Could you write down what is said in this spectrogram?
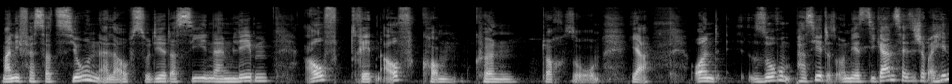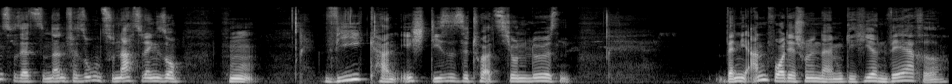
Manifestationen erlaubst du dir, dass sie in deinem Leben auftreten, aufkommen können. Doch so rum. Ja. Und so rum passiert es. Und jetzt die ganze Zeit sich aber hinzusetzen und dann versuchen zu nachzudenken, so, hm, wie kann ich diese Situation lösen? Wenn die Antwort ja schon in deinem Gehirn wäre,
